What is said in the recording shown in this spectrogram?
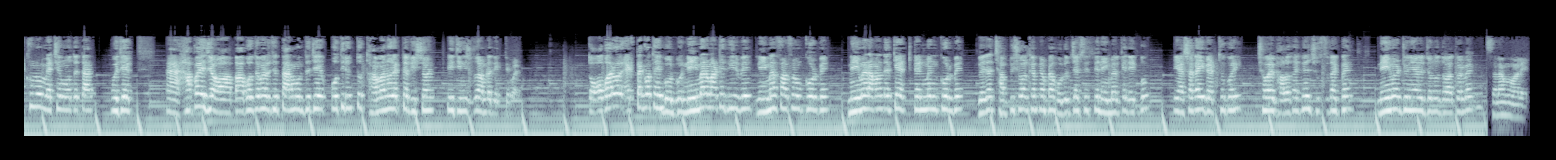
এখনও ম্যাচের মধ্যে তার ওই যে হ্যাঁ, হাঁপায় যাওয়া বা বলতে পারো যে তার মধ্যে যে অতিরিক্ত থামানোর একটা বিষয় এই জিনিসগুলো আমরা দেখতে পাই তো ওভারঅল একটা কথাই বলব নেইমার মাঠে ফিরবে নেইমার পারফর্ম করবে নেইমার আমাদেরকে এন্টারটেনমেন্ট করবে। দুই হাজার ছাব্বিশ ওয়ার্ল্ড কাপে আমরা হলুদ জার্সিতে নেইমারকে দেখব এই আশাটাই ব্যর্থ করি। সবাই ভালো থাকবেন সুস্থ থাকবেন। নেইমার জুনিয়রের জন্য দোয়া করবেন। সালাম আলাইকুম।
